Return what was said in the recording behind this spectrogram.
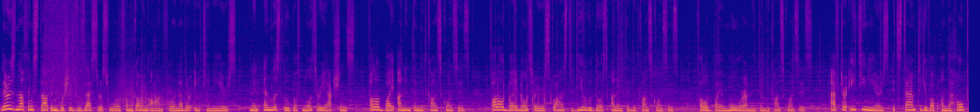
There is nothing stopping Bush's disastrous war from going on for another 18 years in an endless loop of military actions, followed by unintended consequences, followed by a military response to deal with those unintended consequences, followed by more unintended consequences. After 18 years, it's time to give up on the hope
